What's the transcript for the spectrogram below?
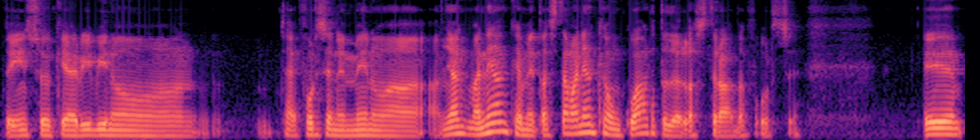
penso che arrivino, cioè forse nemmeno a, neanche, ma neanche a metà strada, ma neanche a un quarto della strada forse. E,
